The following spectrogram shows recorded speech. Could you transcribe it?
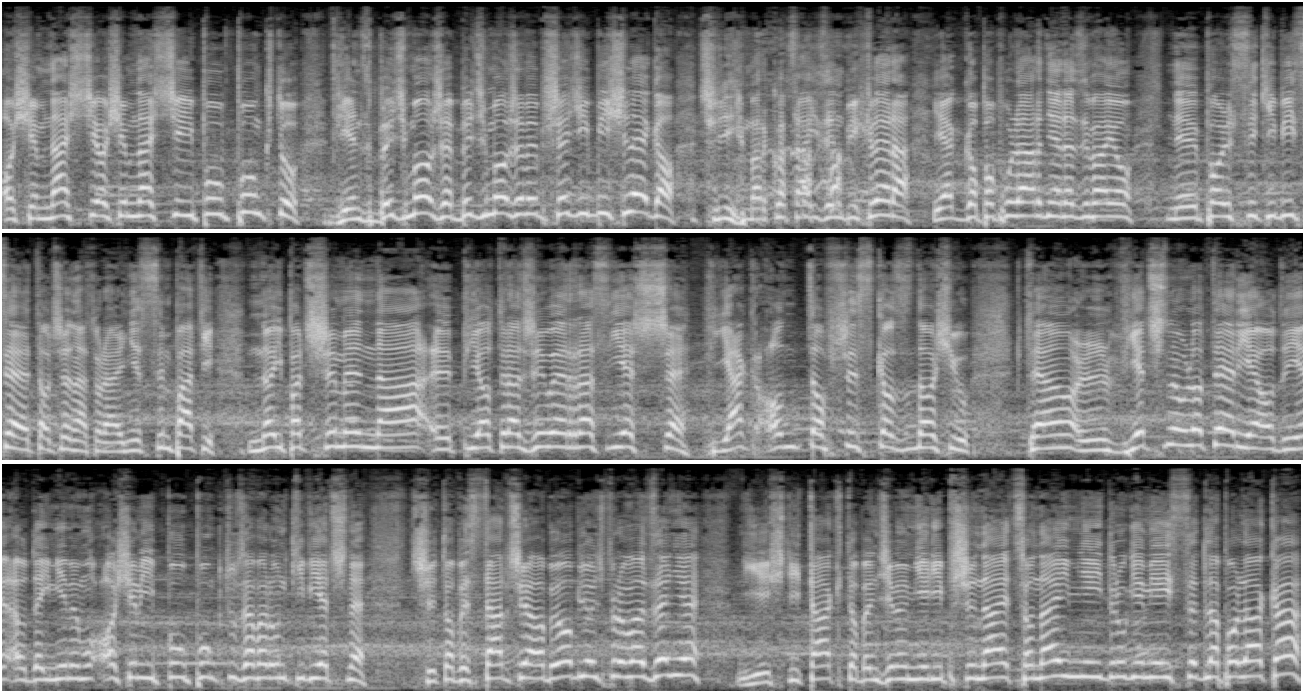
18, 18,5 punktu. Więc być może, być może wyprzedzi Biślego, czyli Markusa Eisenbichlera, jak go popularnie nazywają e, polscy kibice. Toczę naturalnie z sympatii. No i patrzymy na e, Piotra Żyłę raz jeszcze. Jak on to wszystko znosił. Tę wieczną loterię. Odejmiemy mu 8,5 punktu za warunki wieczne. Czy to wystarczy, aby objąć prowadzenie? Jeśli tak, to będziemy mieli przyna- co najmniej drugie miejsce dla Polaka.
